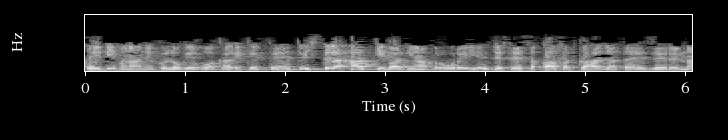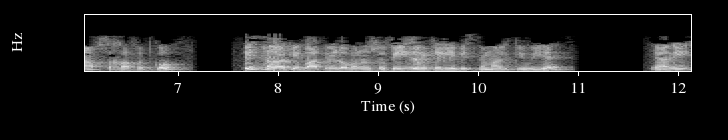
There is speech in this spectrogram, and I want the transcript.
قیدی بنانے کو لوگ اغواکاری کہتے ہیں، تو اصطلاحات کی بات یہاں پر ہو رہی ہے، جیسے ثقافت کہا جاتا ہے، زیر ناف ثقافت کو۔ اس طرح کی بات ان لوگوں نے صوفیزم کے لیے بھی استعمال کی ہوئی ہے۔ یعنی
